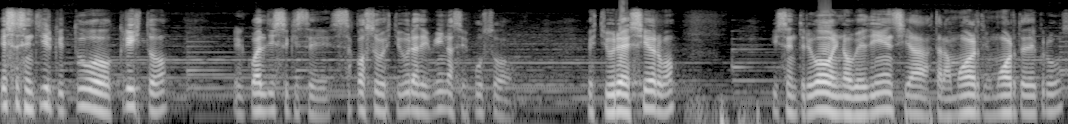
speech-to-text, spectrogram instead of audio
ese sentir que tuvo Cristo, el cual dice que se sacó su vestidura divina, se puso vestidura de siervo y se entregó en obediencia hasta la muerte y muerte de cruz,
